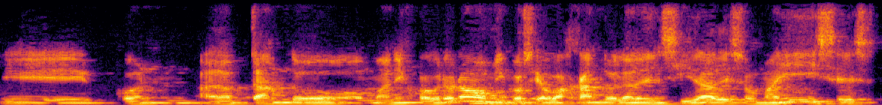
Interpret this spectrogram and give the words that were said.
eh, con, adaptando manejo agronómico, o sea, bajando la densidad de esos maíces,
